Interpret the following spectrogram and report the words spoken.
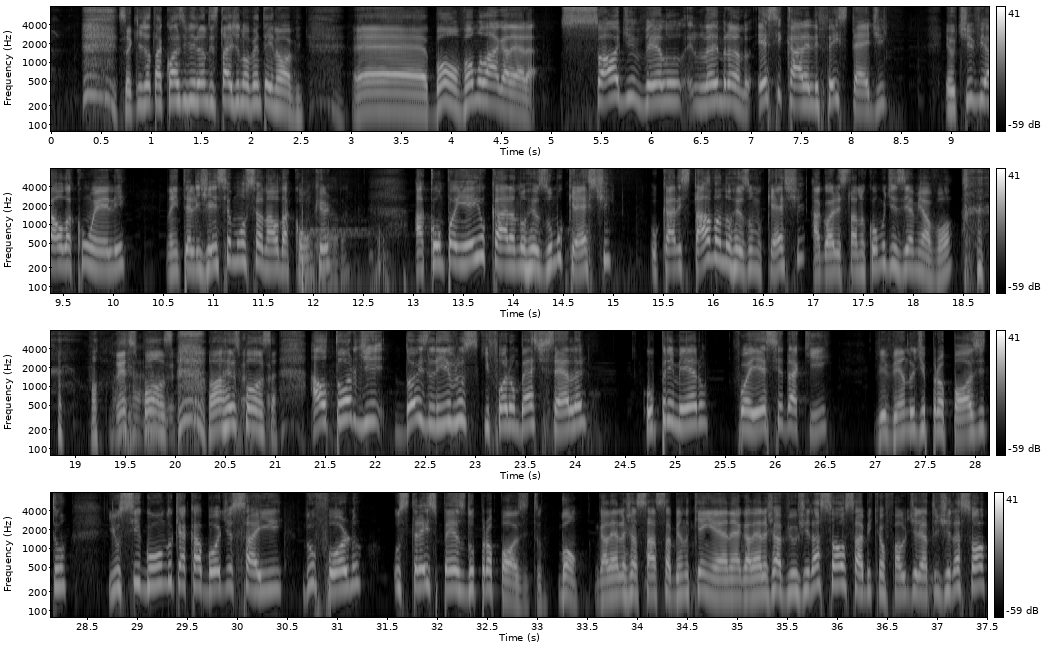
o- Isso aqui já tá quase virando estádio 99. É, bom, vamos lá, galera. Só de vê-lo. Lembrando, esse cara ele fez TED. Eu tive aula com ele na inteligência emocional da Conquer. Cara. Acompanhei o cara no Resumo Cast. O cara estava no Resumo Cast, agora está no Como Dizia Minha Avó. Responsa. Ó, a responsa. Autor de dois livros que foram best-seller. O primeiro foi esse daqui, Vivendo de Propósito. E o segundo que acabou de sair do forno, Os Três Pés do Propósito. Bom, a galera já está sabendo quem é, né? A galera já viu o Girassol, sabe que eu falo direto de Girassol.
